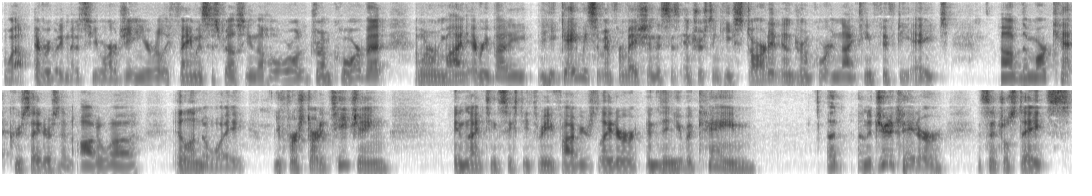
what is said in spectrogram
well everybody knows who you are gene. You're really famous especially in the whole world of drum corps but i want to remind everybody he gave me some information. This is interesting. He started in drum corps in 1958 um, the Marquette Crusaders in Ottawa, Illinois. You first started teaching in 1963, five years later, and then you became a, an adjudicator in Central States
